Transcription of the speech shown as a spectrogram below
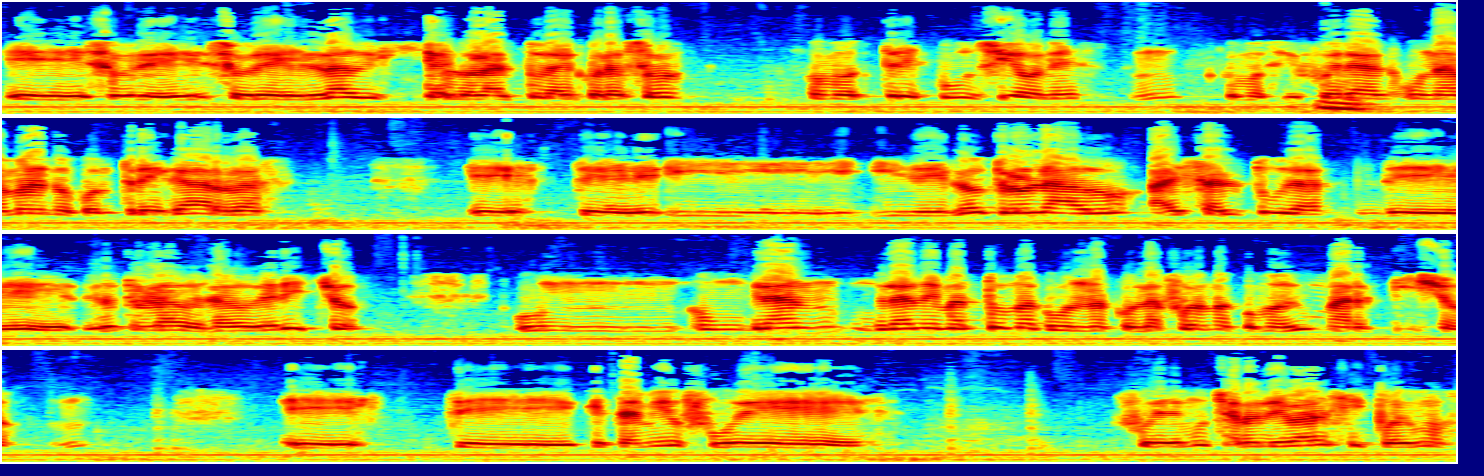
Eh, sobre, sobre el lado izquierdo, a la altura del corazón, como tres punciones, como si fueran mm. una mano con tres garras, este, y, y del otro lado, a esa altura, de, del otro lado, del lado derecho, un, un gran un gran hematoma con la, con la forma como de un martillo este, que también fue fue de mucha relevancia y podemos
